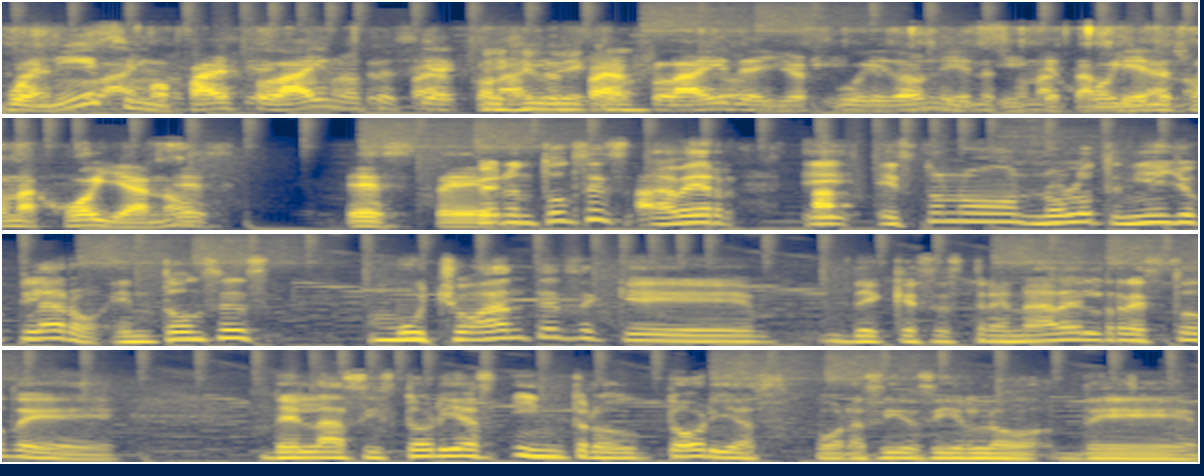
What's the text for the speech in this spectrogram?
buenísimo Firefly no sé si Firefly de Josh Whedon y, que también es una joya no este pero entonces a ver ah, eh, esto no, no lo tenía yo claro entonces mucho antes de que de que se estrenara el resto de de las historias introductorias por así decirlo de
